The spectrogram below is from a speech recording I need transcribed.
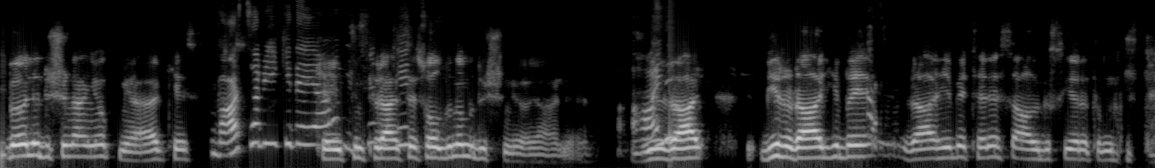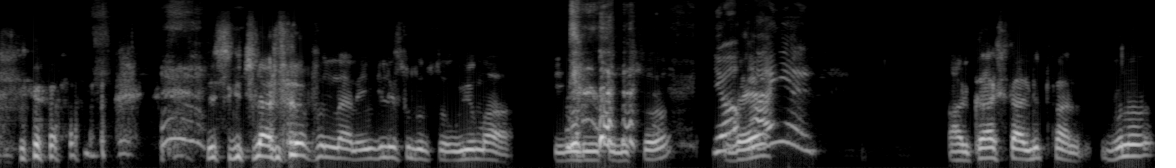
Hiç böyle düşünen yok mu ya? Herkes Var tabii ki de ya. Kate'in prenses Kate... olduğunu mu düşünüyor yani? Hayır. Bir, ra- bir rahibe rahibe Teresa algısı yaratılmak isteniyor. Dış güçler tarafından İngiliz ulusu uyuma İngiliz ulusu. Yok ve hayır. Arkadaşlar lütfen bunu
